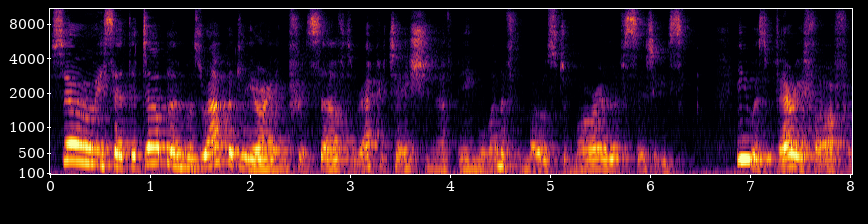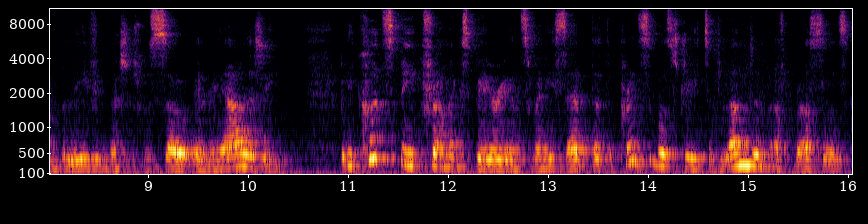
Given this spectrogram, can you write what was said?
So he said that Dublin was rapidly earning for itself the reputation of being one of the most immoral of cities. He was very far from believing that it was so in reality. But he could speak from experience when he said that the principal streets of London, of Brussels,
